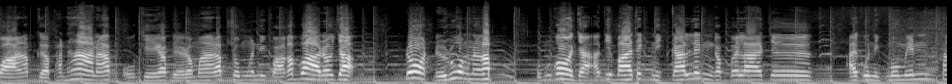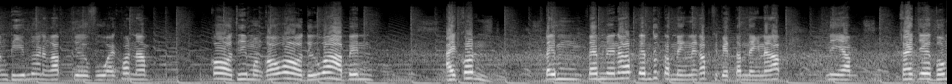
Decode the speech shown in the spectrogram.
กว่านะครับเกือบพันห้านะครับโอเคครับเดี๋ยวเรามารับชมกันดีกว่าครับว่าเราจะรอดหรือร่วงนะครับ ผมก็จะอธิบายเทคนิคการเล่นกับเวลาเจอไอคอนิกโมเมนต์ทั้งทีมด้วยนะครับ เจอฟูลไอคอนนะครับ ก็ทีมของเขาก็ถือว่าเป็นไอคอนเต็มเต็มเลยนะครับ เต็มทุกตำแหน่งเลยครับ11ตำแหน่งนะครับ นี่ครับ ใครเจอผม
